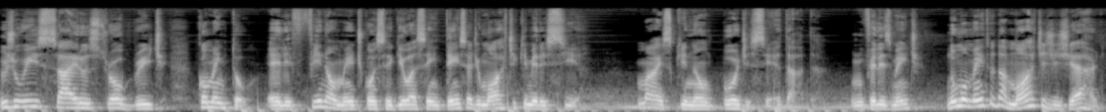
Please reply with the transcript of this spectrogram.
o juiz Cyrus Trowbridge comentou: ele finalmente conseguiu a sentença de morte que merecia mas que não pôde ser dada. Infelizmente, no momento da morte de Gerhard,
